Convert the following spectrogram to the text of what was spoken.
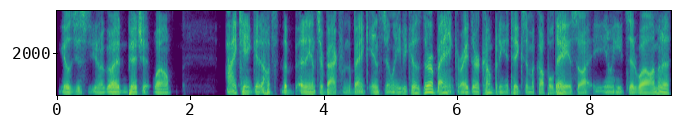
He goes, just, you know, go ahead and pitch it. Well, I can't get the, an answer back from the bank instantly because they're a bank, right? They're a company. It takes them a couple days. So I, you know, he said, well, I'm going to,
